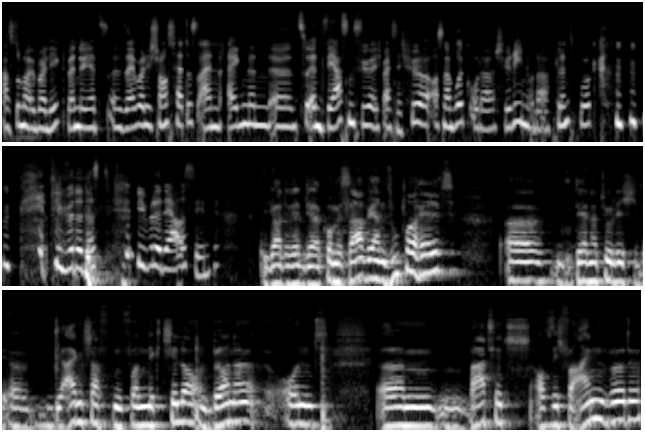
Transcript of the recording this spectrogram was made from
Hast du mal überlegt, wenn du jetzt äh, selber die Chance hättest, einen eigenen äh, zu entwerfen für, ich weiß nicht, für Osnabrück oder Schwerin oder Flensburg? wie, würde das, wie würde der aussehen? Ja, der, der Kommissar wäre ein Superheld, äh, der natürlich äh, die Eigenschaften von Nick Chiller und Börne und ähm, Batic auf sich vereinen würde.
